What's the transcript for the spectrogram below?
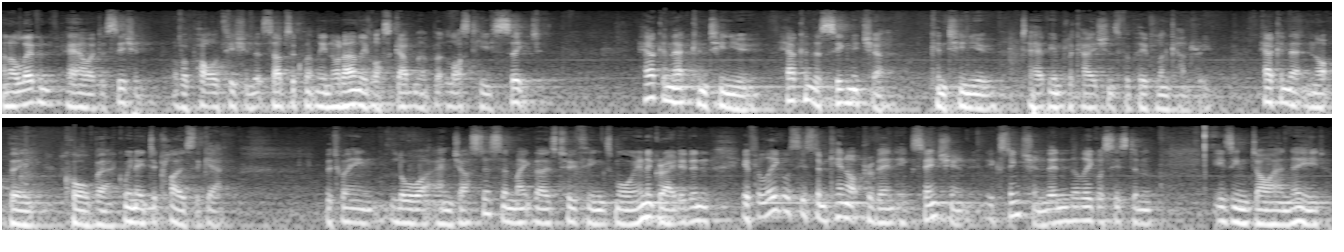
An 11th hour decision of a politician that subsequently not only lost government but lost his seat. How can that continue? How can the signature continue to have implications for people and country? How can that not be called back? We need to close the gap between law and justice and make those two things more integrated. And if the legal system cannot prevent extinction, extinction then the legal system is in dire need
